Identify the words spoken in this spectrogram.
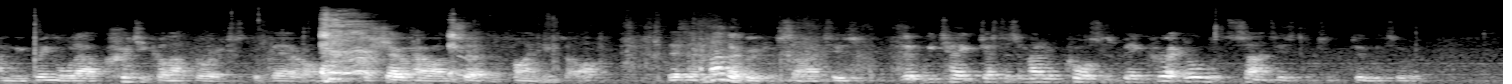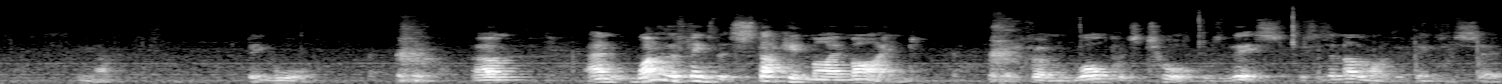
and we bring all our critical apparatus to bear on to show how uncertain the findings are. There's another group of sciences that we take just as a matter of course as being correct. All the sciences to, to do with sort of, you know, being warm. Um, and one of the things that stuck in my mind from Wolpert's talk was this. This is another one of the things he said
